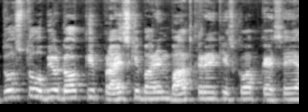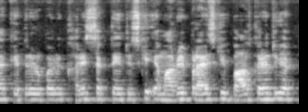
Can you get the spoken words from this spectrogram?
दोस्तों ओबियो डॉग के प्राइस के बारे में बात करें कि इसको आप कैसे या कितने रुपए में खरीद सकते हैं तो इसकी एमआरपी प्राइस की बात करें तो यह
